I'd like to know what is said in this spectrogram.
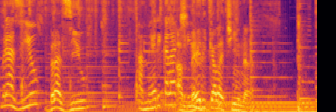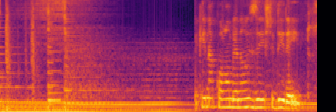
Brasil. Brasil. América Latina. América Latina. Aqui na Colômbia não existe direitos.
